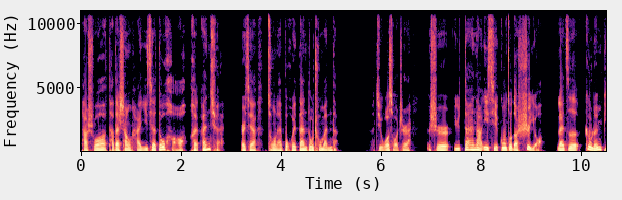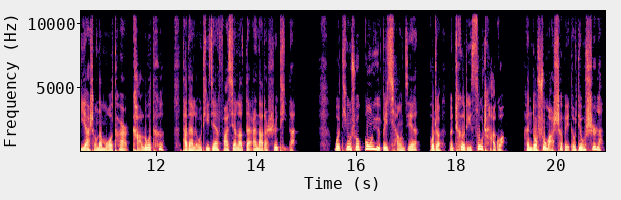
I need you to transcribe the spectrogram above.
她说她在上海一切都好，很安全，而且从来不会单独出门的。据我所知，是与戴安娜一起工作的室友，来自哥伦比亚省的模特卡洛特，他在楼梯间发现了戴安娜的尸体的。我听说公寓被抢劫或者彻底搜查过，很多数码设备都丢失了。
